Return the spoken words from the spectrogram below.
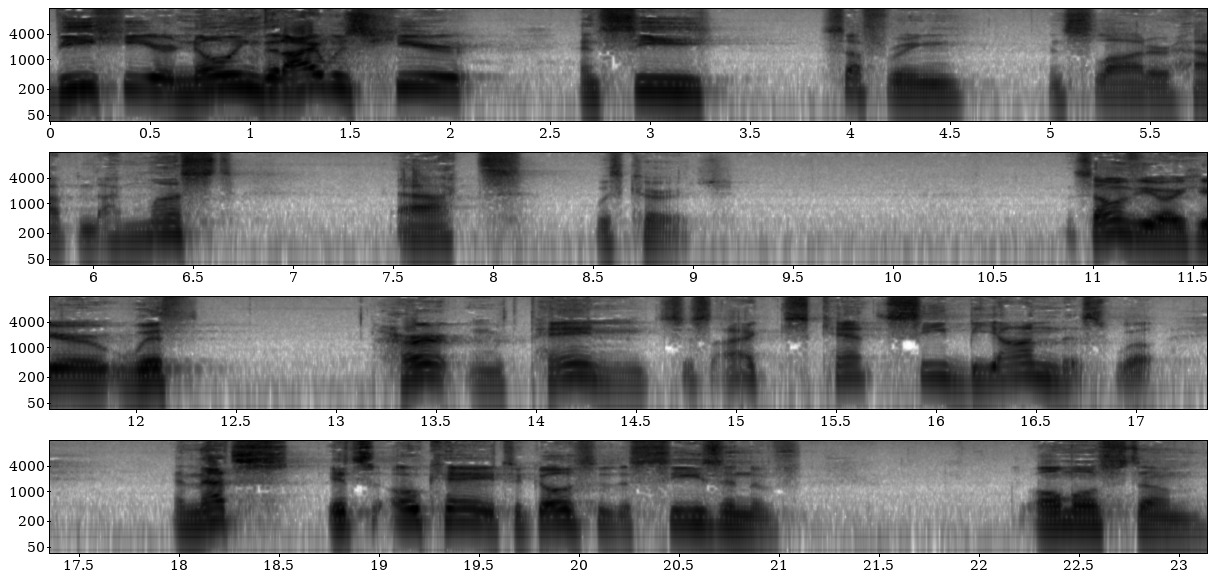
be here knowing that I was here and see suffering and slaughter happened. I must act with courage. Some of you are here with hurt and with pain. It's just, I just can't see beyond this. Well, and that's, it's okay to go through the season of almost um,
